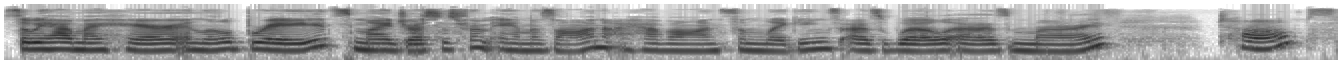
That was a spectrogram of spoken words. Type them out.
So we have my hair in little braids. My dress is from Amazon. I have on some leggings as well as my tops.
